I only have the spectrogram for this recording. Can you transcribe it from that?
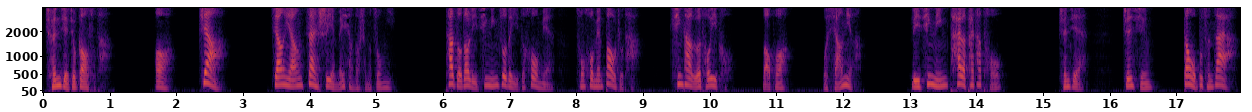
陈姐就告诉他：“哦，这样啊。”江阳暂时也没想到什么综艺。他走到李青宁坐的椅子后面，从后面抱住他，亲他额头一口：“老婆，我想你了。”李青宁拍了拍他头：“陈姐，真行，当我不存在啊？”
